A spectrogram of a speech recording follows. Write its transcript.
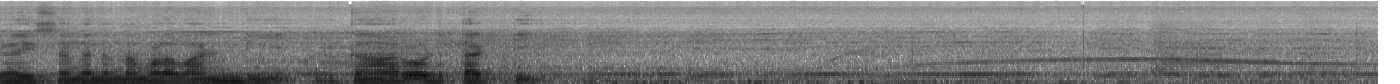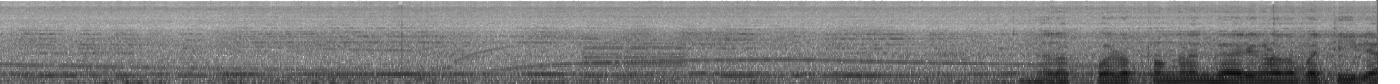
ഗൈസ് അങ്ങനെ നമ്മളെ വണ്ടി കാറോട് തട്ടി. വേറെ കുഴപ്പങ്ങളും കാര്യങ്ങളൊന്നും പറ്റിയില്ല.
